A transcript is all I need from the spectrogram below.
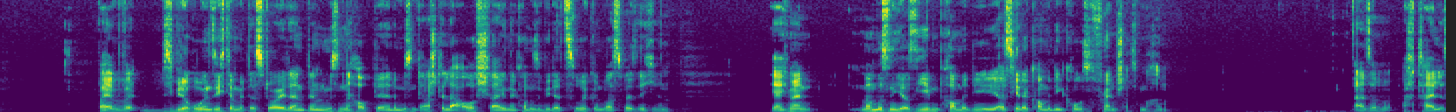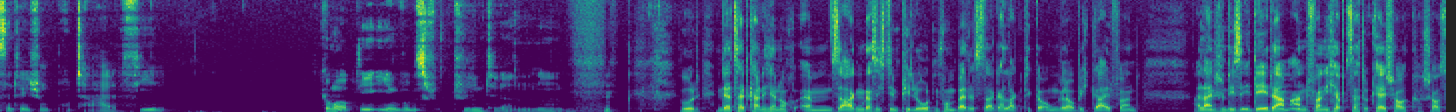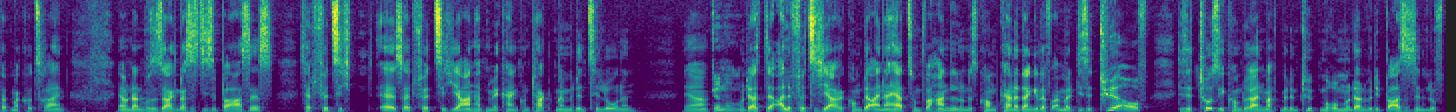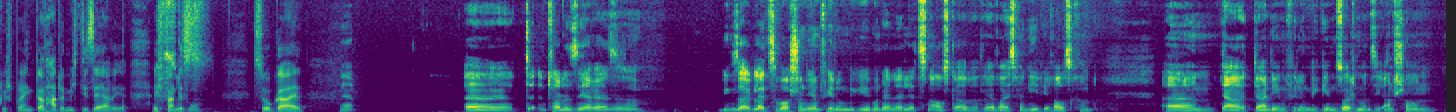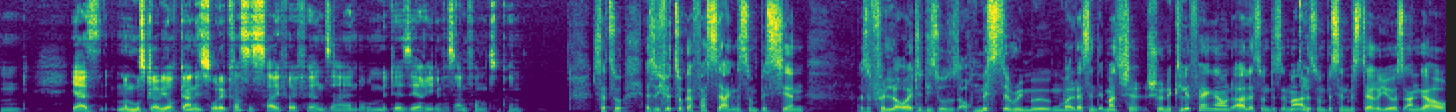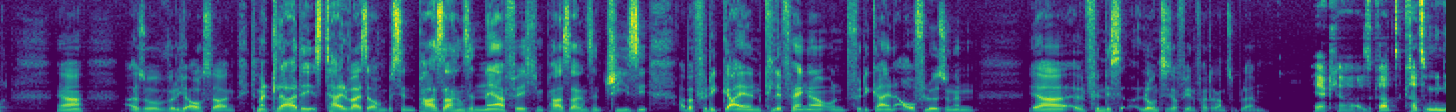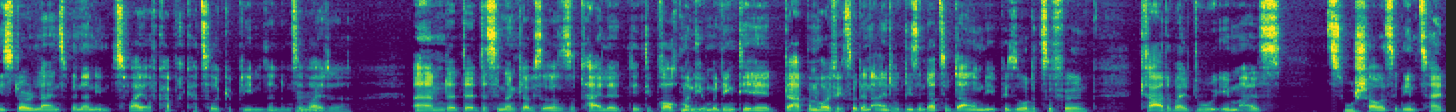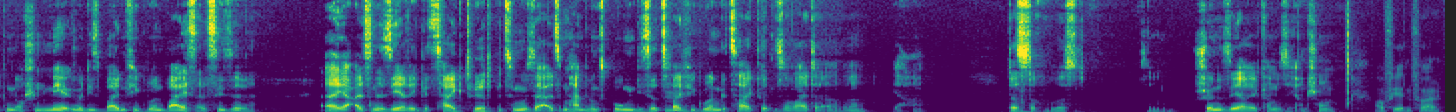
weil weil sie wiederholen sich dann mit der Story, dann, dann müssen Haupt, dann müssen Darsteller aussteigen, dann kommen sie wieder zurück und was weiß ich. Und ja, ich meine, man muss nicht aus jedem Comedy, aus jeder Comedy ein großes Franchise machen. Also acht Teile ist natürlich schon brutal viel. Guck mal, ob die irgendwo gestreamt werden. ne? Gut, in der Zeit kann ich ja noch ähm, sagen, dass ich den Piloten von Battlestar Galactica unglaublich geil fand. Allein schon diese Idee da am Anfang, ich habe gesagt, okay, schau, schau's halt mal kurz rein. Ja, und dann muss ich sagen, das ist diese Basis. Seit 40, äh, seit 40 Jahren hatten wir keinen Kontakt mehr mit den Zylonen. Ja, Genau. und da, da alle 40 Jahre kommt da einer her zum Verhandeln und es kommt keiner, dann geht auf einmal diese Tür auf, diese Tussi kommt rein, macht mit dem Typen rum und dann wird die Basis in die Luft gesprengt, dann hatte mich die Serie. Ich fand es so geil. Äh, tolle Serie. Also, wie gesagt, letzte Woche schon die Empfehlung gegeben oder in der letzten Ausgabe, wer weiß, wann hier die rauskommt. Ähm, da, da die Empfehlung gegeben, sollte man sich anschauen. Und ja, es, man muss, glaube ich, auch gar nicht so der krasse Sci-Fi-Fan sein, um mit der Serie irgendwas anfangen zu können. Ist halt so, also ich würde sogar fast sagen, das ist so ein bisschen, also für Leute, die so auch Mystery mögen, weil das sind immer schö- schöne Cliffhanger und alles und ist immer alles so ein bisschen mysteriös angehaucht. Ja, also würde ich auch sagen. Ich meine, klar, die ist teilweise auch ein bisschen, ein paar Sachen sind nervig, ein paar Sachen sind cheesy, aber für die geilen Cliffhanger und für die geilen Auflösungen, ja, äh, finde ich, lohnt sich auf jeden Fall dran zu bleiben. Ja, klar. Also gerade gerade so Mini-Storylines, wenn dann eben zwei auf Caprica zurückgeblieben sind und so weiter. Ähm, da, da, das sind dann, glaube ich, so, so Teile, die, die braucht man nicht unbedingt. Die, da hat man häufig so den Eindruck, die sind dazu da, um die Episode zu füllen. Gerade weil du eben als Zuschauer zu dem Zeitpunkt auch schon mehr über diese beiden Figuren weißt, als diese, äh, ja, als in der Serie gezeigt wird, beziehungsweise als im Handlungsbogen dieser zwei Figuren gezeigt wird und so weiter. Aber ja, das ist doch Wurst. So, schöne Serie kann man sich anschauen. Auf jeden Fall.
